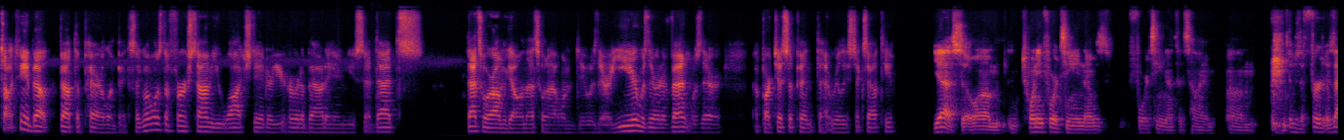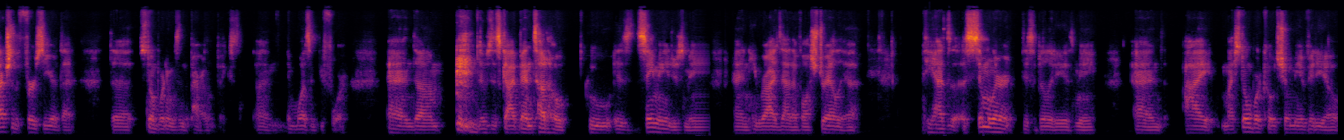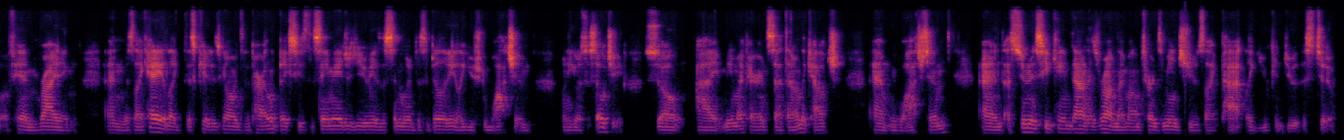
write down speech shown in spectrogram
Talk to me about about the Paralympics. Like, when was the first time you watched it or you heard about it and you said, "That's that's where I'm going. That's what I want to do." Was there a year? Was there an event? Was there a participant that really sticks out to you? Yeah, so um, in 2014, I was 14 at the time. Um, it was the first. It was actually the first year that the snowboarding was in the Paralympics. Um, it wasn't before, And um, there was this guy, Ben Tudhope, who is the same age as me, and he rides out of Australia. He has a, a similar disability as me. And I, my snowboard coach showed me a video of him riding and was like, hey, like this kid is going to the Paralympics. He's the same age as you. He has a similar disability. Like you should watch him when he goes to Sochi. So I, me and my parents sat down on the couch and we watched him. And as soon as he came down his run, my mom turned to me and she was like, Pat, like you can do this too.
